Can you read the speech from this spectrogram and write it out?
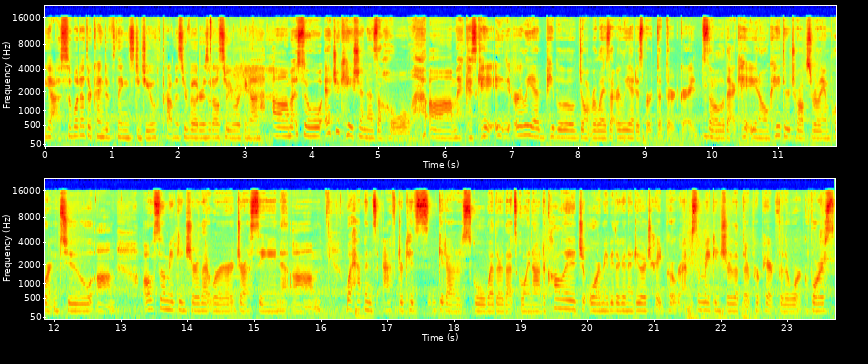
Yeah. So, what other kind of things did you promise your voters? What else are you working on? Um, so education as a whole, because K, early ed people don't realize that early ed is birth to third grade. So that K, you know, K through 12 is really important too. Um, also making sure that we're addressing um, what happens after kids get out of school, whether that's going on to college or maybe they're going to do a trade program. So making sure that they're prepared for the workforce.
